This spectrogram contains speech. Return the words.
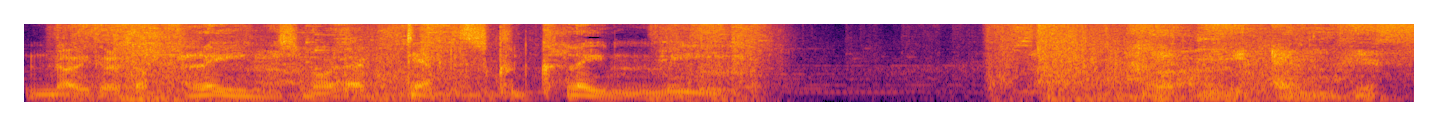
Neither the flames nor the depths could claim me. Let me end this.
